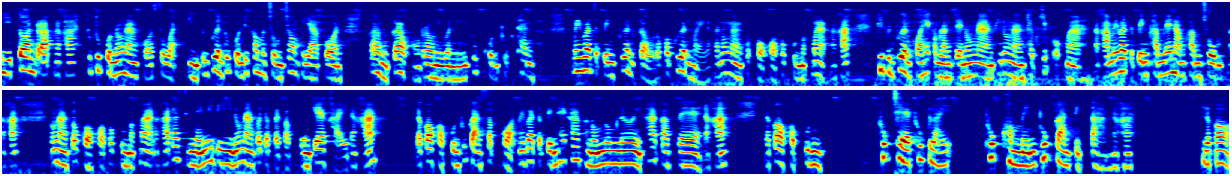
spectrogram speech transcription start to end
ดีต้อนรับนะคะ ทุกๆ คนน้องนางขอสวัสดีเพื่อนๆทุกคนที่เข้ามาชมช่องพยากรณ์ 919 ของเราในวันนี้ทุกคนทุกท่านค่ะ ไม่ว่าจะเป็นเพื่อนเก่าแล้วก็เพื่อนใหม่นะคะน้องนางต้องขอขอบพระคุณมากๆนะคะ ที่เพื่อนๆคอยให้กำลังใจน้องนางที่น้องนางทำคลิปออกมานะคะ ไม่ว่าจะเป็นคำแนะนำคำชมนะคะ น้องนางต้องขอขอบพระคุณมากๆนะคะ ถ้าสิ่งไหนไม่ดีน้องนางก็จะไปปรับปรุงแก้ไขนะคะแล้วก็ขอบคุณทุกการซัพพอร์ตไม่ว่าจะเป็นให้ค่าขนมนมเนย ค่ากาแฟนะคะ แล้วก็ขอบคุณทุกแชร์ทุกไลค์ ทุกคอมเมนต์ทุกการติดตามนะคะ แล้วก็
